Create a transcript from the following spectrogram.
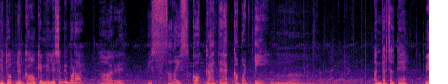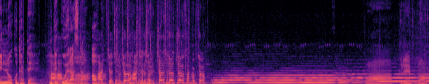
ये तो अपने गाँव के मेले से भी बड़ा है। हाँ रे। इस साला इसको कहते हैं कबड्डी। अंदर चलते हैं मेन लोगों को धरते हैं। वो देख वो है रास्ता। आओ। हाँ चलो चलो हाँ चलो चलो चलो चलो चलो सब लोग चलो। बाप रे बाप।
